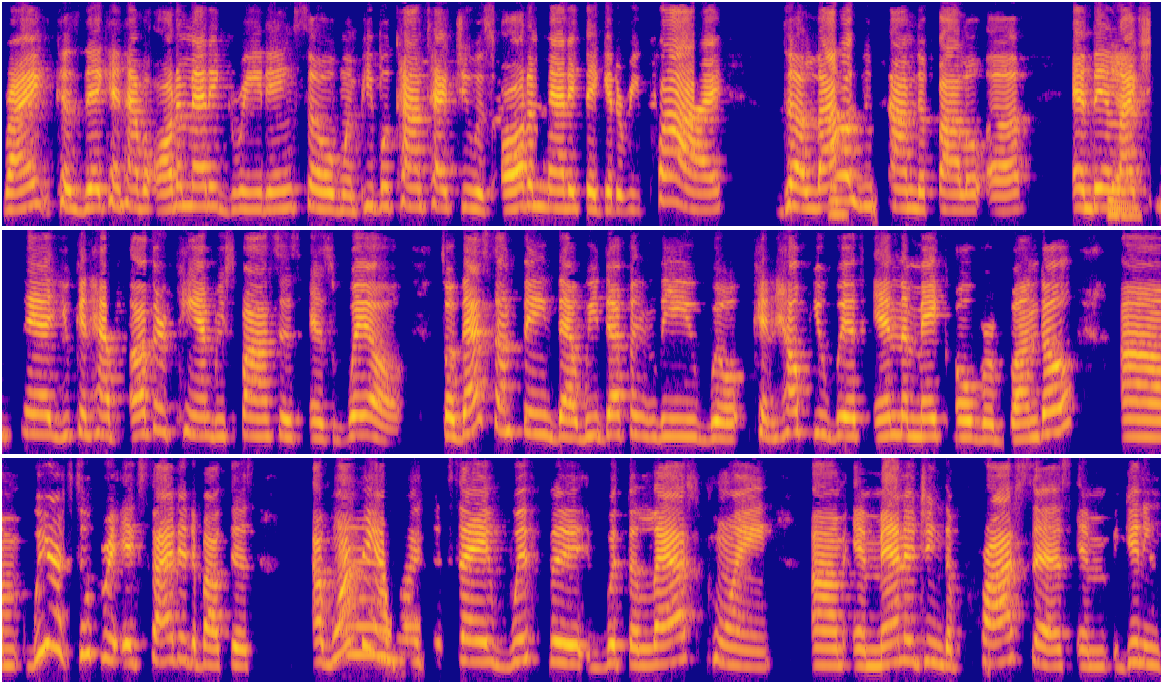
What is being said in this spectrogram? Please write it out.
right? Because they can have an automatic greeting. So when people contact you, it's automatic. They get a reply to allow you time to follow up. And then, yeah. like she said, you can have other canned responses as well. So that's something that we definitely will can help you with in the makeover bundle. Um, we are super excited about this uh, one thing I mm. wanted to say with the with the last point um, in managing the process and getting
